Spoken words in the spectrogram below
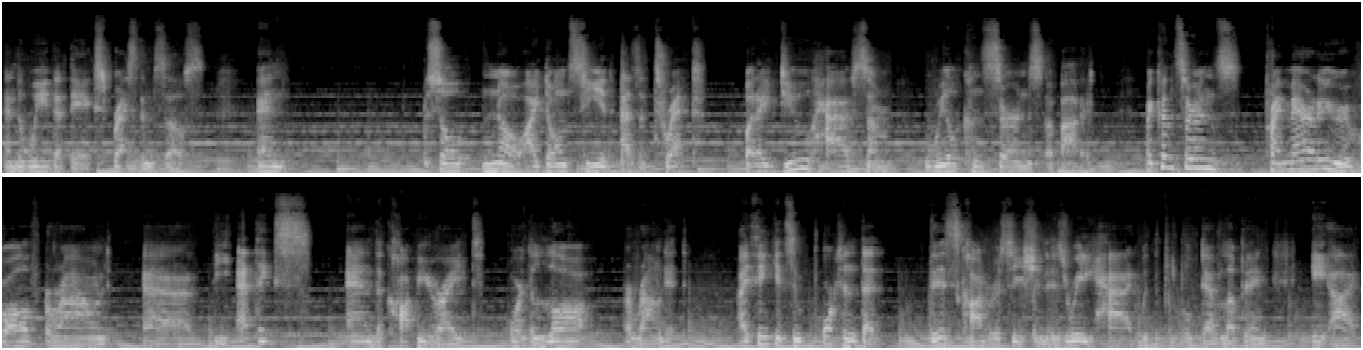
and the way that they express themselves. And so no, I don't see it as a threat but I do have some real concerns about it. My concerns primarily revolve around uh, the ethics and the copyright or the law around it. I think it's important that this conversation is really had with the people developing AI.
